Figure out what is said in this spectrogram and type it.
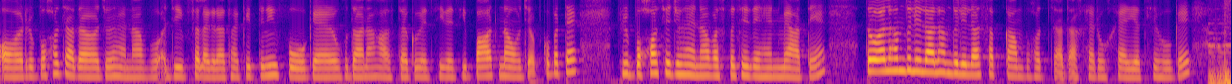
और बहुत ज़्यादा जो है ना वो अजीब सा लग रहा था कि इतनी फोक है, खुदा ना हास्ता कोई ऐसी वैसी बात ना हो जो आपको पता है। फिर बहुत से जो है ना वसवसे जहन में आते हैं। तो अलहमदिल्ला अलहमदिल्ला सब काम बहुत ज़्यादा खैर व खैरियत से हो गए।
